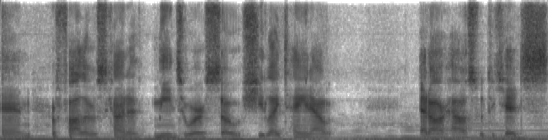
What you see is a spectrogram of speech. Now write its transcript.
And her father was kind of mean to her, so she liked hanging out at our house with the kids.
